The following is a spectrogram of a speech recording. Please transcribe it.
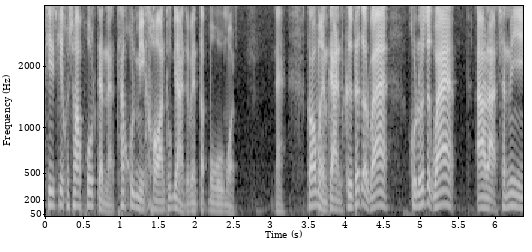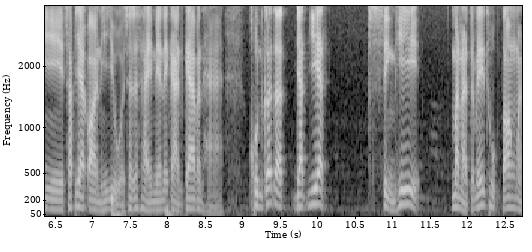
ที่ที่เขาชอบพูดกันนะถ้าคุณมีคอนทุกอย่างจะเป็นตะปูหมดนะก็เหมือนกันคือถ้าเกิดว่าคุณรู้สึกว่าเอาละฉันมีทรัพยากรนี้อยู่ ฉันจะใช้เนี้ยในการแก้ปัญหา คุณก็จะยัดเยียด สิ่งที่มันอาจจะไม่ได้ถูกต้องมา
